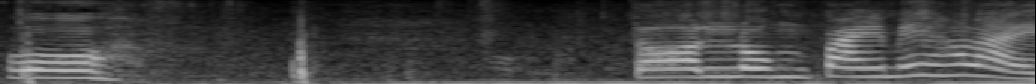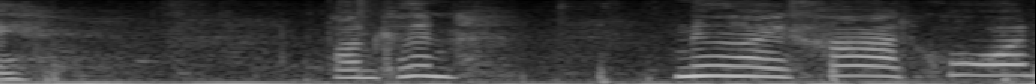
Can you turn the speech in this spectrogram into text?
โอ้ตอนลงไปไม่เท่าไหร่ ตอนขึ้นเหนื่อยค่ะทุกคน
